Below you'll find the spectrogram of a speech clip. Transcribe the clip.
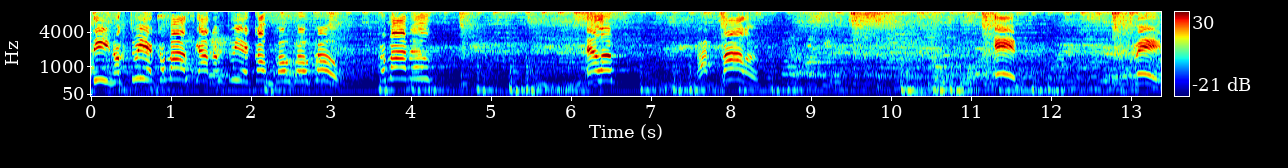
Tien, nog twee. Kom aan, schat. Nog twee. Kom, go, go, go. Kom aan, Niels. Elf. Twaalf. Eén. Twee.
